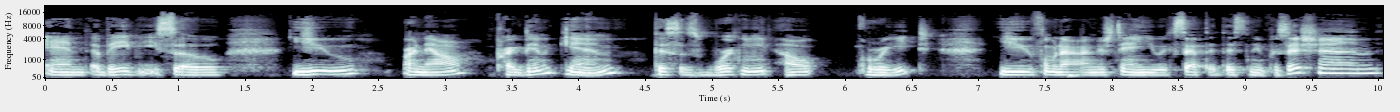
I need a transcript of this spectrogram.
and a baby. So you are now pregnant again. This is working out great. You, from what I understand, you accepted this new position.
